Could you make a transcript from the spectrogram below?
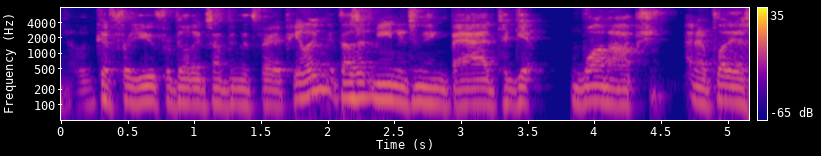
you know, good for you for building something that's very appealing. It doesn't mean it's anything bad to get one option. I know plenty of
